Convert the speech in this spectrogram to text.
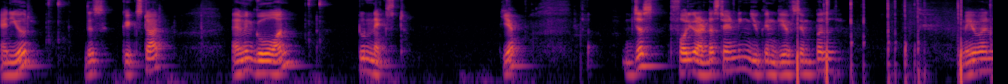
And your this quick start. And we'll go on to next. Yeah just for your understanding you can give simple maven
